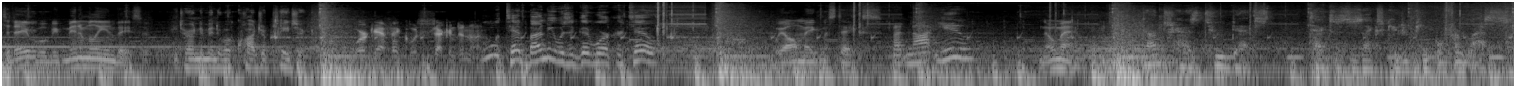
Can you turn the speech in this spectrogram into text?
Today we will be minimally invasive. He turned him into a quadriplegic. Work ethic was second to none. Well, Ted Bundy was a good worker, too. We all make mistakes. But not you. No man. Duntsch has two deaths. Texas has executed people for less.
